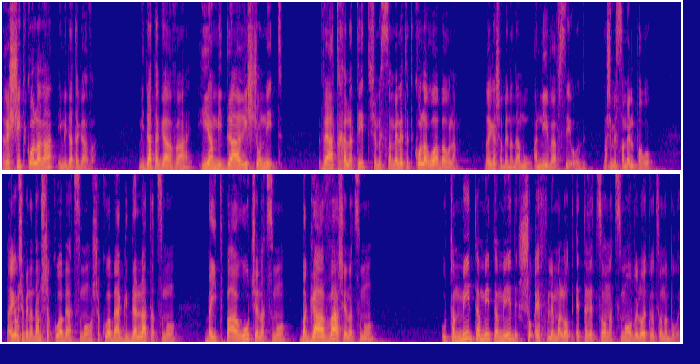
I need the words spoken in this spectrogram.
ראשית כל הרע היא מידת הגאווה. מידת הגאווה היא המידה הראשונית וההתחלתית שמסמלת את כל הרוע בעולם. ברגע שהבן אדם הוא עני ואפסי עוד, מה שמסמל פרעה, ברגע שבן אדם שקוע בעצמו, שקוע בהגדלת עצמו, בהתפארות של עצמו, בגאווה של עצמו, הוא תמיד תמיד תמיד שואף למלות את רצון עצמו ולא את רצון הבורא.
